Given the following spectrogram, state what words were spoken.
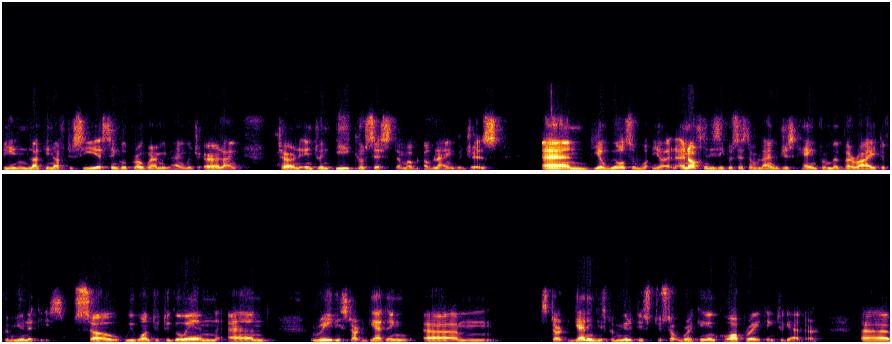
been lucky enough to see a single programming language, Erlang, turn into an ecosystem of, of languages. And know, we also, you know, and often these ecosystem of languages came from a variety of communities. So we wanted to go in and really start getting um, start getting these communities to start working and cooperating together uh,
